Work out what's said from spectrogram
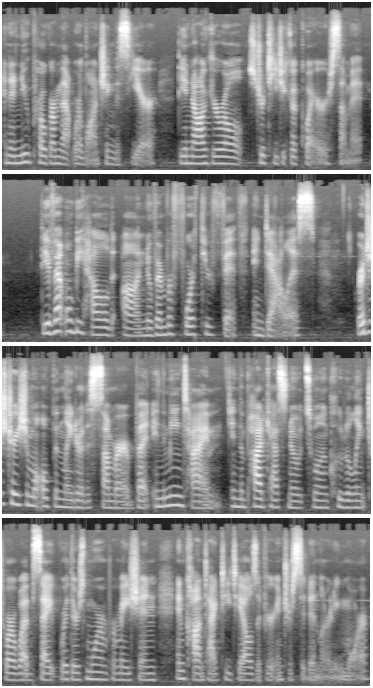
and a new program that we're launching this year, the inaugural Strategic Acquirer Summit. The event will be held on November 4th through 5th in Dallas. Registration will open later this summer, but in the meantime, in the podcast notes, we'll include a link to our website where there's more information and contact details if you're interested in learning more.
